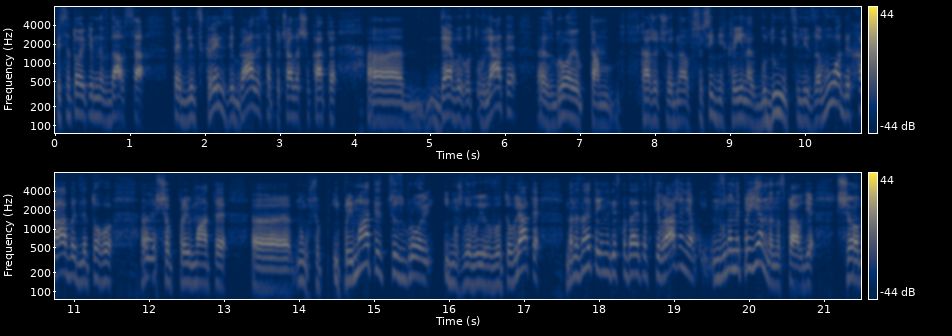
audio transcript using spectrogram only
після того, як їм не вдався цей бліцкриг, зібралися, почали шукати, е, де виготовляти е, зброю. Там кажуть, що на в сусідніх країнах будують цілі заводи, хаби для того, е, щоб приймати, ну щоб і приймати цю зброю, і можливо її виготовляти. Мене знаєте, іноді складається таке враження. Воно неприємне насправді. Що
